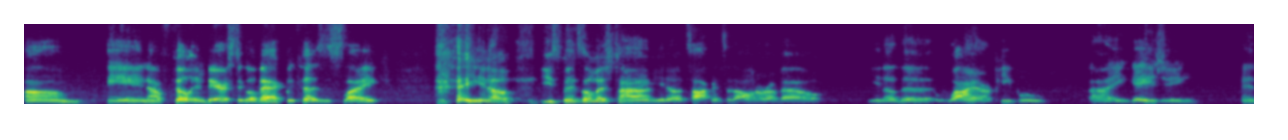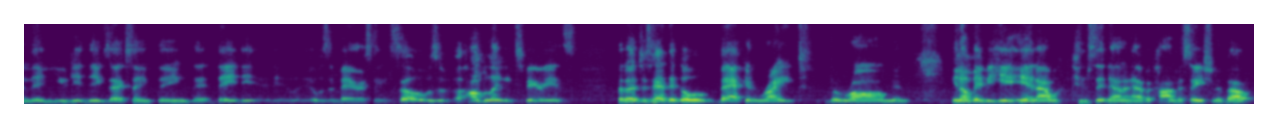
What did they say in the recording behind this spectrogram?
um, and I felt embarrassed to go back because it's like, you know, you spend so much time, you know, talking to the owner about, you know, the why aren't people uh, engaging, and then you did the exact same thing that they did. It, it was embarrassing. So it was a, a humbling experience that I just had to go back and right the wrong, and you know maybe he, he and I can sit down and have a conversation about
